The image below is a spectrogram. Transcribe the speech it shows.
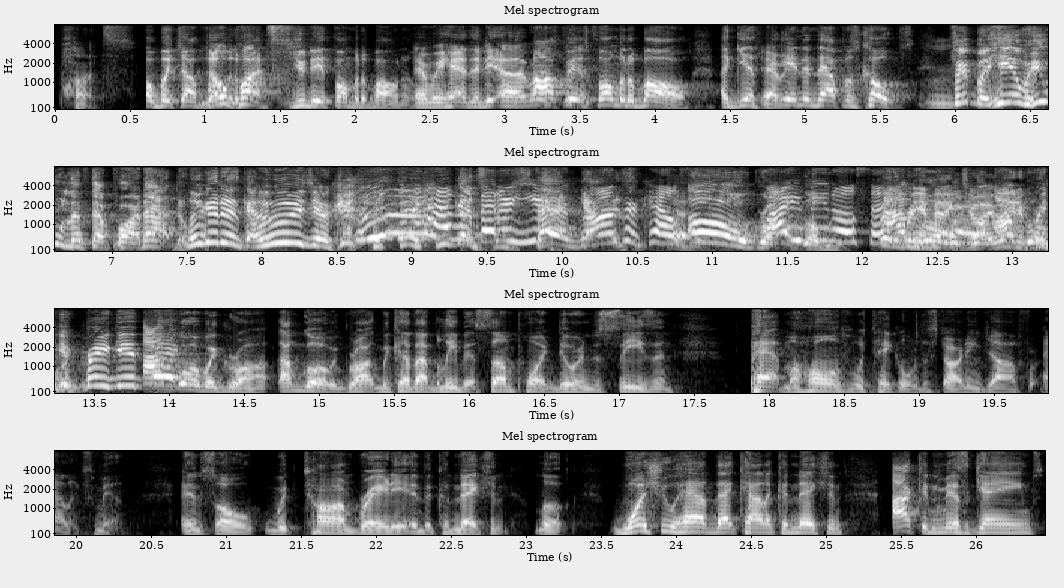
punts. Oh, but y'all No fumbled the ball. punts. You did fumble the ball though. And we had the uh, offense fumbled the ball against Yeah, the Indianapolis Colts. See, but he, he would left that part out though. Look at this guy. Who is your coach? Who's gonna a better year, Gronk or Kelce? Oh, Gronk. Why you I'm being all sensitive? bring it back, Joey. Way to bring it- bring it I'm going with Gronk. I'm going with Gronk because I believe at some point during the season, Pat Mahomes will take over the starting job for Alex Smith. And so with Tom Brady and the connection, look, once you have that kind of connection, I can miss games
